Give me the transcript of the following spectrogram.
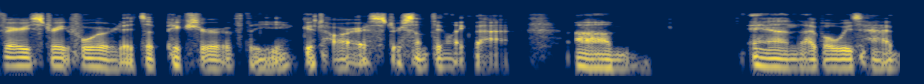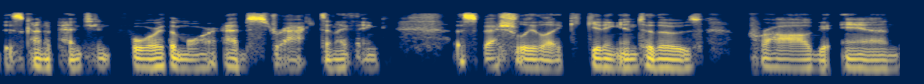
very straightforward. It's a picture of the guitarist or something like that. Um, and I've always had this kind of penchant for the more abstract. And I think, especially like getting into those prog and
